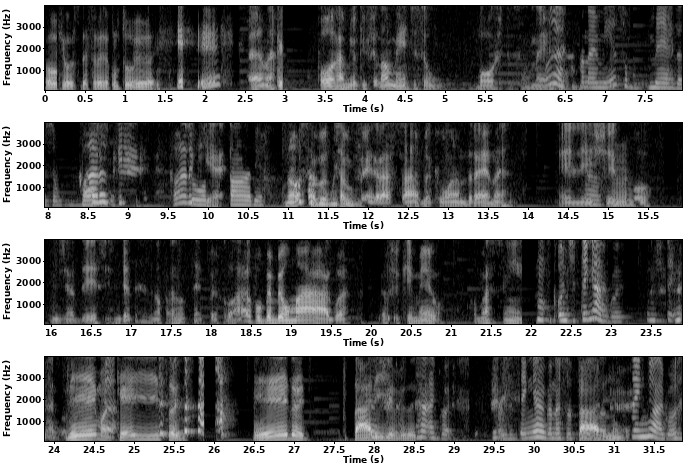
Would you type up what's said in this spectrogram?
Ô, que osso, dessa vez é com tu, viu, velho? É, né? Porra, meu, que finalmente, seu bosta, seu merda. Ué, a culpa não é minha, seu merda, seu Claro bosta, que, claro seu que é. otário. Não, sabe, sabe o que foi engraçado? É que o André, né? Ele Ah. chegou um dia desses, um dia desses não, faz um tempo. Ele falou, ah, eu vou beber uma água. Eu fiquei, meu, como assim? Onde tem água? Onde tem água? Ei, mano, que isso, doido? Ei, doido. Putaria, viu, doido? Água. Onde tem água nessa porra? Otário. Não tem água.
